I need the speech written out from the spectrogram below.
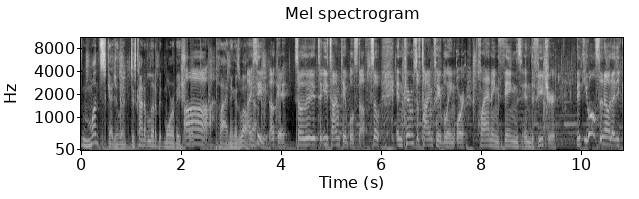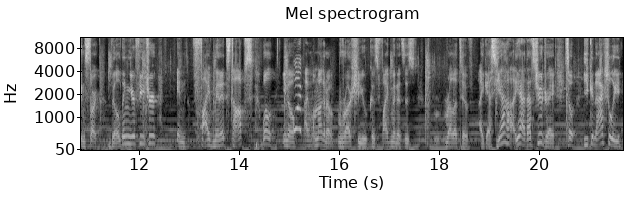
month scheduling, just kind of a little bit more of a short Ah. planning as well. I yeah. see. Okay, so the, you timetable stuff. So in terms of timetabling or planning things in the future, did you also know that you can start building your future in five minutes tops? Well, you know, I'm, I'm not gonna rush you because five minutes is relative, I guess. Yeah, yeah, that's true, Dre. So you can actually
